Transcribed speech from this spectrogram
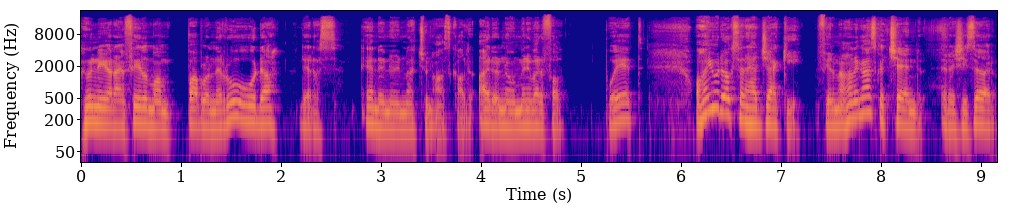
hunnit göra en film om Pablo Neruda, deras, är det nu nationalskald? I don't know, men i varje fall poet. Och han gjorde också den här Jackie-filmen. Han är ganska känd regissör.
